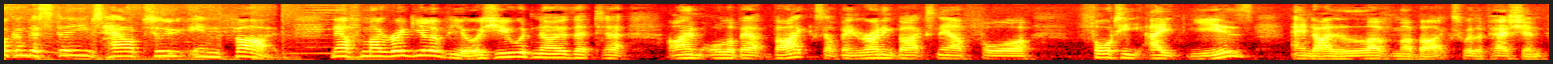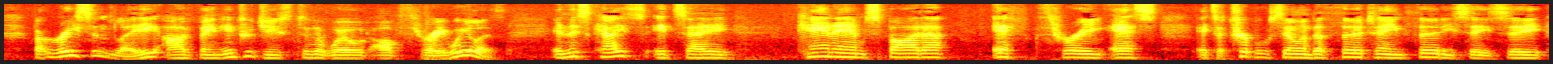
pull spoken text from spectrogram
welcome to Steve's How To in 5. Now for my regular viewers, you would know that uh, I'm all about bikes. I've been riding bikes now for 48 years and I love my bikes with a passion. But recently I've been introduced to the world of three-wheelers. In this case, it's a Can-Am Spyder F3S. It's a triple cylinder 1330cc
